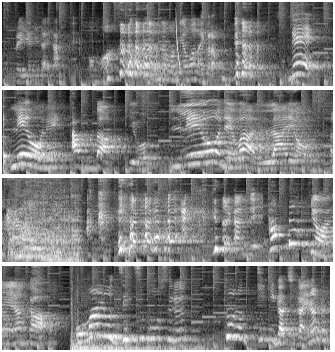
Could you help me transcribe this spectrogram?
コスプレやりたいなって思う。でも似合わないから。でレオネ・アッバッキオレオネはライオン。な感じアッバッキオはねなんかお前を絶望する？との意味が近い。なんか伝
